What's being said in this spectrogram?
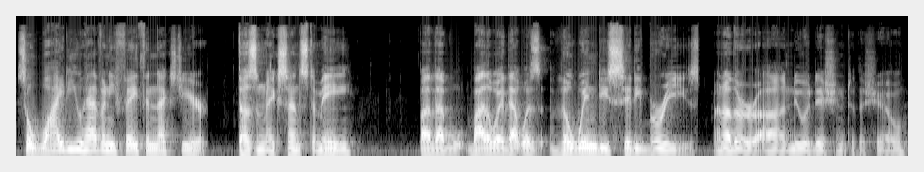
So, why do you have any faith in next year? Doesn't make sense to me. By the by the way, that was the Windy City Breeze, another uh, new addition to the show,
